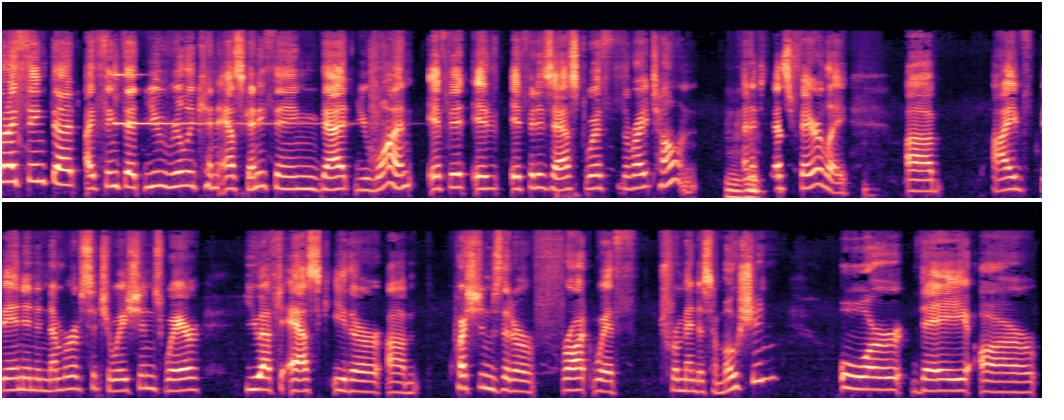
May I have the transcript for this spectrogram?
But I think that I think that you really can ask anything that you want if it if, if it is asked with the right tone Mhm. and if that's fairly. Uh, I've been in a number of situations where you have to ask either um, questions that are fraught with tremendous emotion, or they are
